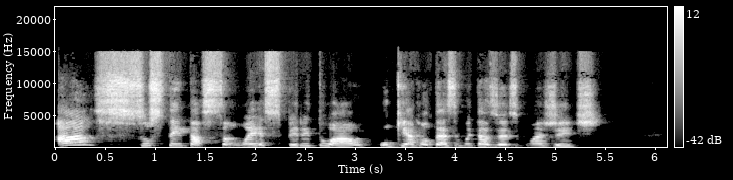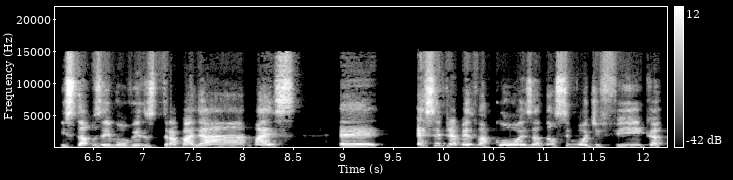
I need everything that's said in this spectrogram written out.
a sustentação espiritual, o que acontece muitas vezes com a gente. Estamos envolvidos em trabalhar, mas é, é sempre a mesma coisa, não se modifica.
